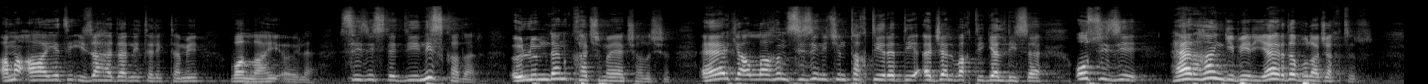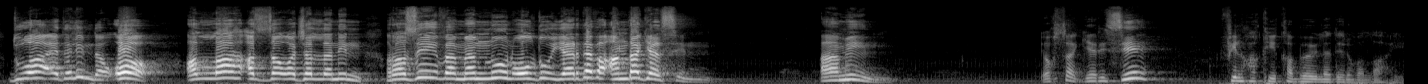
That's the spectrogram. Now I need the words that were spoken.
Ama ayeti izah eder nitelikte mi? Vallahi öyle. Siz istediğiniz kadar ölümden kaçmaya çalışın. Eğer ki Allah'ın sizin için takdir ettiği ecel vakti geldiyse o sizi herhangi bir yerde bulacaktır. Dua edelim de o Allah Azza ve Celle'nin razı ve memnun olduğu yerde ve anda gelsin. Amin. Yoksa gerisi fil hakika böyledir vallahi.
